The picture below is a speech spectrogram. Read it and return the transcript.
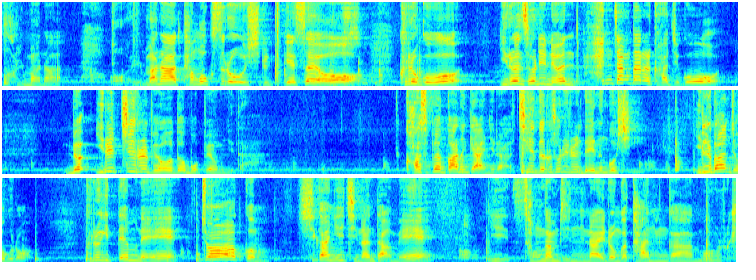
얼마나 얼마나 당혹스러우시겠어요. 그리고 이런 소리는 한 장단을 가지고 몇 일주일을 배워도 못 배웁니다. 가수편 가는 게 아니라 제대로 소리를 내는 것이 일반적으로 그러기 때문에 조금 시간이 지난 다음에 이 성남진이나 이런 거 단가 뭐 이렇게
